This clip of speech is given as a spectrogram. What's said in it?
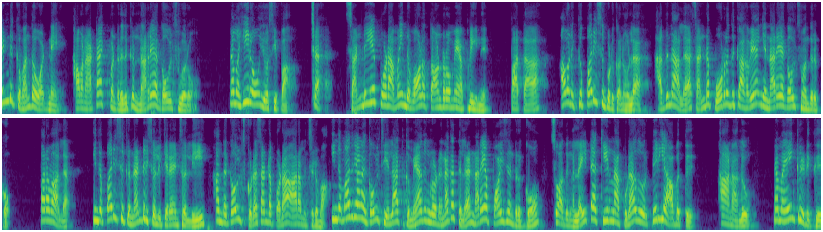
எண்டுக்கு வந்த உடனே அவனை அட்டாக் பண்ணுறதுக்கு நிறைய கவுல்ஸ் வரும். நம்ம ஹீரோவும் யோசிப்பான் ச்சே சண்டையே போடாம இந்த வாலை தாண்டுறோமே அப்படின்னு. பார்த்தா அவனுக்கு பரிசு கொடுக்கணும்ல. அதனால சண்டை போடுறதுக்காகவே அங்கே நிறைய கவுல்ஸ் வந்திருக்கும். பரவாயில்ல. இந்த பரிசுக்கு நன்றி சொல்லிக்கிறேன்னு சொல்லி அந்த கவுல்ஸ் கூட சண்டை போட ஆரம்பிச்சிருவான் இந்த மாதிரியான கவுல்ஸ் எல்லாத்துக்குமே அதுங்களோட நகத்துல நிறைய பாய்சன் இருக்கும். ஸோ அதுங்க லைட்டா கீறினா கூட அது ஒரு பெரிய ஆபத்து. ஆனாலும் நம்ம ஏங்கிரிடுக்கு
